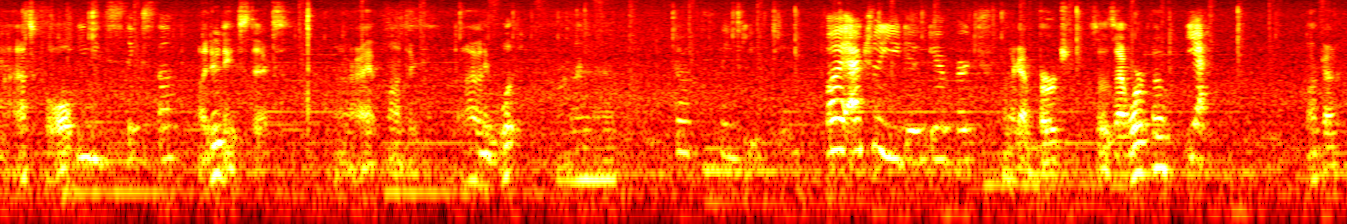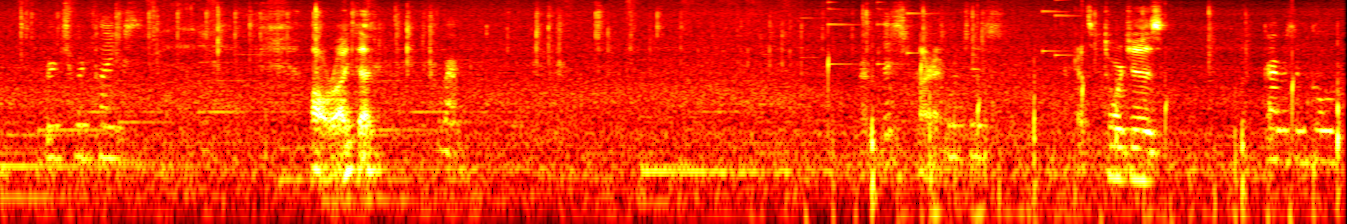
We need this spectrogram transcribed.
Yeah. That's cool. You need stick stuff. I do need sticks. Alright, I don't think do I have any wood. So thank you. Oh, actually you do. You're birch. I got birch. So does that work though? Yeah, Okay. birch wood planks. Alright then. Grab. Grab this. Alright. Torches. Got some torches. Grab some gold.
